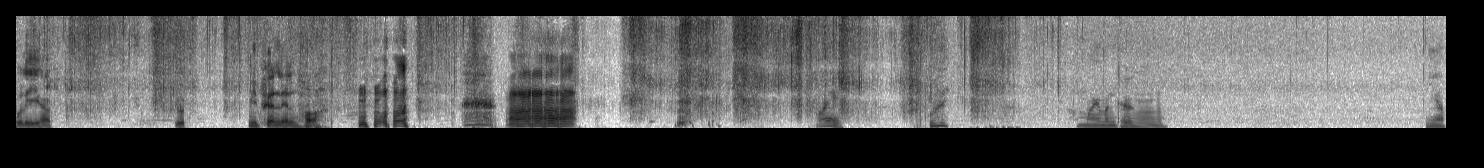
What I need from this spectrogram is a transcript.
บุรีครับ หยุดมีเพื่อนเล่นรอเฮ้ยเฮ้ยทำไมมันถึง เงียบ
